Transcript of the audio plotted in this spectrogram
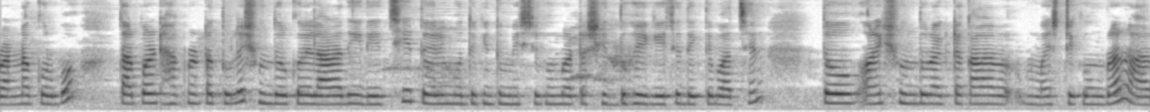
রান্না করব। তারপরে ঢাকনাটা তুলে সুন্দর করে লাড়া দিয়ে দিচ্ছি। তো এর মধ্যে কিন্তু মিষ্টি কুমড়াটা সিদ্ধ হয়ে গিয়েছে, দেখতে পাচ্ছেন। তো অনেক সুন্দর একটা কালার মিষ্টি কুমড়ার, আর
